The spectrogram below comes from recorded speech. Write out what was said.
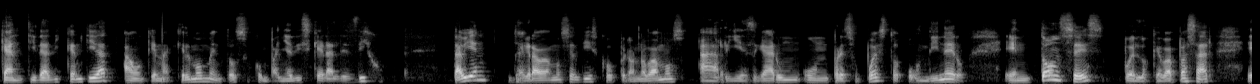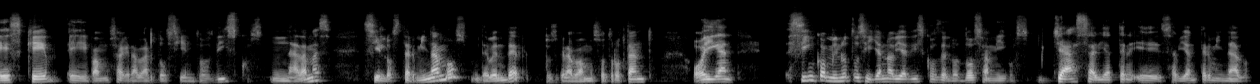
cantidad y cantidad, aunque en aquel momento su compañía disquera les dijo, Está bien, ya grabamos el disco, pero no vamos a arriesgar un, presupuesto, un dinero. Entonces, pues lo que va a pasar es que eh, vamos a grabar 200 discos, nada más. Si los terminamos de vender, pues grabamos otro tanto. Oigan, cinco minutos y ya no había discos de los dos amigos, ya se, eh, se habían terminado.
